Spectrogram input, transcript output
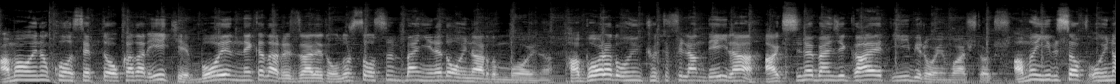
Ama oyunun konsepti o kadar iyi ki bu oyun ne kadar rezalet olursa olsun ben yine de oynardım bu oyunu. Ha bu arada oyun kötü falan değil ha. Aksine bence gayet iyi bir oyun Watch Dogs. Ama Ubisoft oyunu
